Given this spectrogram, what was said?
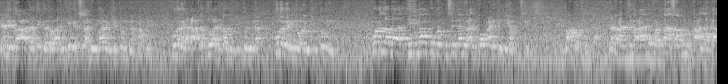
يلي طاعة الدقة واحد كي قد سعد إيمان كتون نفرين كذا قد تادو كتون لنا. كذا قد النور كتون لنا. كلما إيمان كوك كسنان وعد كوك عليك ما عرفت نحن عد معاني فرنا سامنك على كا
